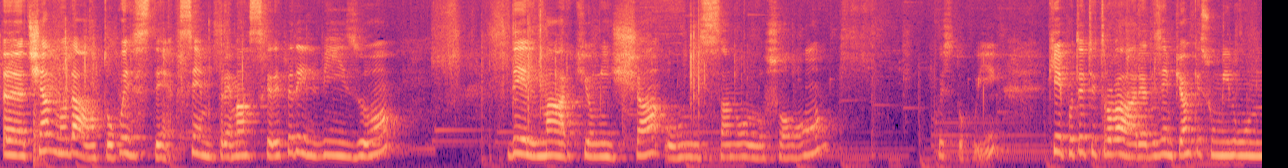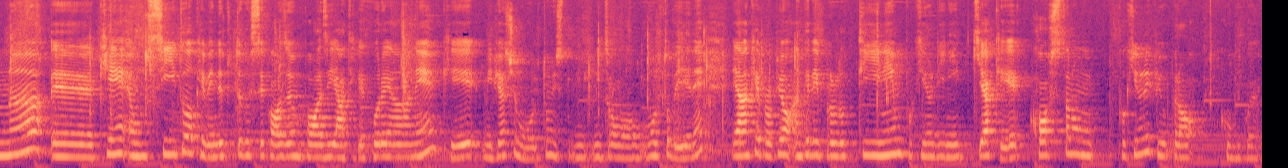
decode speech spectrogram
eh, ci hanno dato queste sempre maschere per il viso del marchio Misha o Missa, non lo so, questo qui che potete trovare ad esempio anche su Milun eh, che è un sito che vende tutte queste cose un po' asiatiche coreane che mi piace molto mi, mi trovo molto bene e anche proprio anche dei prodottini un pochino di nicchia che costano un pochino di più però comunque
